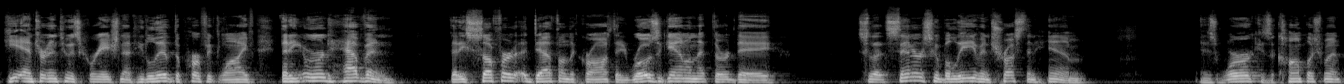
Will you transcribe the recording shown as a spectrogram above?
he entered into his creation, that he lived a perfect life, that he earned heaven, that he suffered a death on the cross, that he rose again on that third day, so that sinners who believe and trust in him, his work, his accomplishment,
